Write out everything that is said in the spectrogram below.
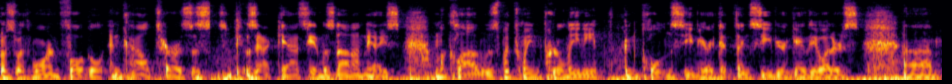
was with Warren Foegele and Kyle Turris. Zach Kassian was not on the ice. McLeod was between Perlini and Colton Sceviour. I did think Sceviour gave the Oilers um,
